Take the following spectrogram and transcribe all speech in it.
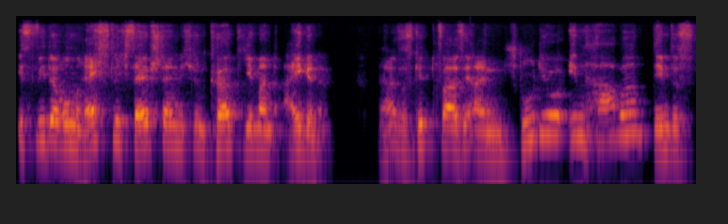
ist wiederum rechtlich selbstständig und gehört jemand eigenem. Ja, also es gibt quasi einen Studioinhaber, dem das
